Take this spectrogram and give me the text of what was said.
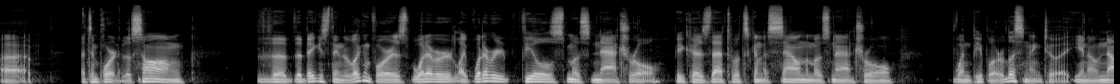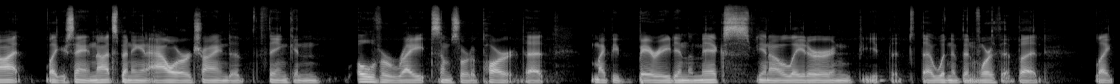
uh that's important to the song the the biggest thing they're looking for is whatever like whatever feels most natural because that's what's going to sound the most natural when people are listening to it you know not like you're saying not spending an hour trying to think and overwrite some sort of part that might be buried in the mix you know later and you, that, that wouldn't have been worth it but like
